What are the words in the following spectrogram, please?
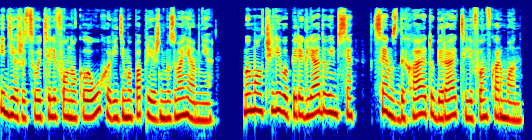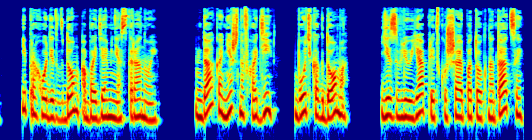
и держит свой телефон около уха, видимо, по-прежнему звоня мне. Мы молчаливо переглядываемся, Сэм вздыхает, убирает телефон в карман и проходит в дом, обойдя меня стороной. «Да, конечно, входи. Будь как дома». Язвлю я, предвкушая поток нотаций,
